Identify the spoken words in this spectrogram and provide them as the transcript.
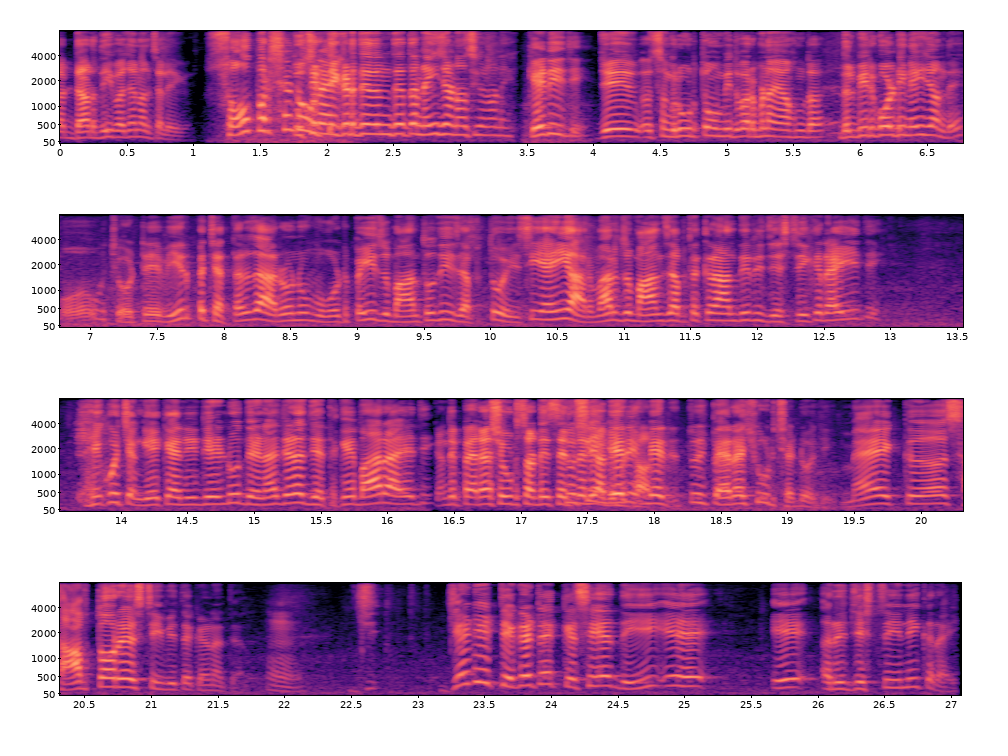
ਤਾਂ ਡਰ ਦੀ ਵਜ੍ਹਾ ਨਾਲ ਚਲੇ ਗਏ। 100% ਹੋ ਤੁਸੀਂ ਟਿਕਟ ਦੇ ਦਿੰਦੇ ਤਾਂ ਨਹੀਂ ਜਾਣਾ ਸੀ ਉਹਨਾਂ ਨੇ? ਕਿਹੜੀ ਜੀ? ਜੇ ਸੰਗਰੂਰ ਤੋਂ ਉਮੀਦਵਾਰ ਬਣਾਇਆ ਹੁੰਦਾ ਦਲਬੀਰ ਗੋਲਡੀ ਨਹੀਂ ਜਾਂਦੇ? ਉਹ ਛੋਟੇ ਵੀਰ 75000 ਉਹਨੂੰ ਵੋਟ ਪਈ ਜ਼ਮਾਨਤ ਉਹਦੀ ਜ਼ਬਤ ਹੋਈ ਸੀ। ਅਸੀਂ ਹਰ ਵਾਰ ਜ਼ਮਾਨ ਜ਼ਬਤ ਕਰਾਉਣ ਦੀ ਰਜਿਸਟਰੀ ਕਰਾਈ ਜੀ। ਅਸੀਂ ਕੋਈ ਚੰਗੇ ਕੈਂਡੀਡੇਟ ਨੂੰ ਦੇਣਾ ਜਿਹੜਾ ਜਿੱਤ ਕੇ ਬਾਹਰ ਆਏ ਜੀ। ਕਹਿੰਦੇ ਪੈਰਾਸ਼ੂਟ ਸਾਡੇ ਸਿਰ ਤੇ ਲਿਆ ਕੇ ਬਿਠਾ ਤੁਸੀਂ ਪੈਰਾਸ਼ੂਟ ਛੱਡੋ ਜੀ। ਮੈਂ ਇੱਕ ਸਾਫ਼ ਤੌਰ ਇਸ ਟੀਵੀ ਤੇ ਕਹਿਣਾ ਚਾਹੁੰਦਾ। ਜਿਹੜੀ ਟਿਕਟ ਹੈ ਕਿਸੇ ਦੀ ਇਹ ਇਹ ਰਜਿਸਟਰੀ ਨਹੀਂ ਕਰਾਈ।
